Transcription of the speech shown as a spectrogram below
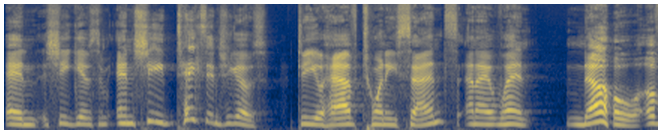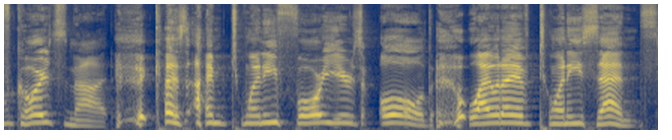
And she gives me, and she takes it and she goes, "Do you have twenty cents?" And I went. No, of course not. Because I'm 24 years old. Why would I have 20 cents?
